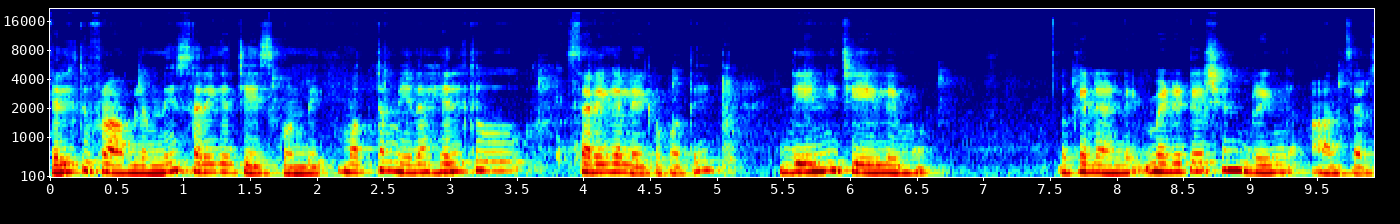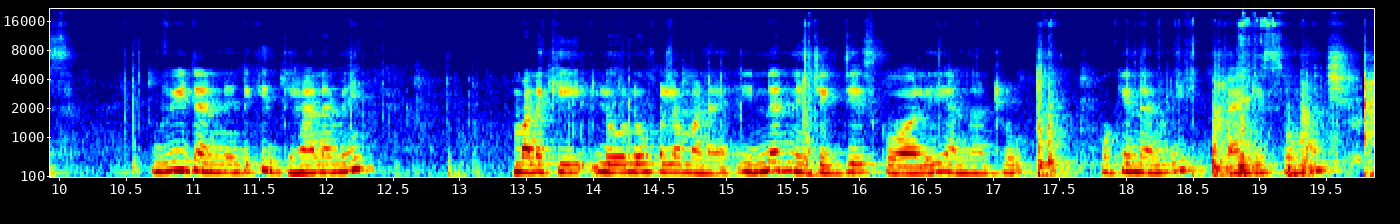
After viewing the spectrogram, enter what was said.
హెల్త్ ప్రాబ్లమ్ని సరిగా చేసుకోండి. మొత్తం మీద హెల్త్ సరిగా లేకపోతే దేన్ని చేయలేము? ఓకేనా అండి? మెడిటేషన్ బ్రింగ్ ఆన్సర్స్ వీటన్నింటికి ధ్యానమే మనకి లోపల మన ఇన్నర్ని చెక్ చేసుకోవాలి అన్నట్లు. ఓకేనండి థ్యాంక్ యూ సో మచ్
